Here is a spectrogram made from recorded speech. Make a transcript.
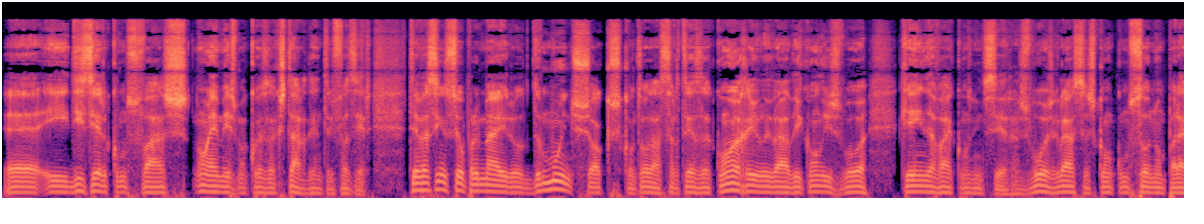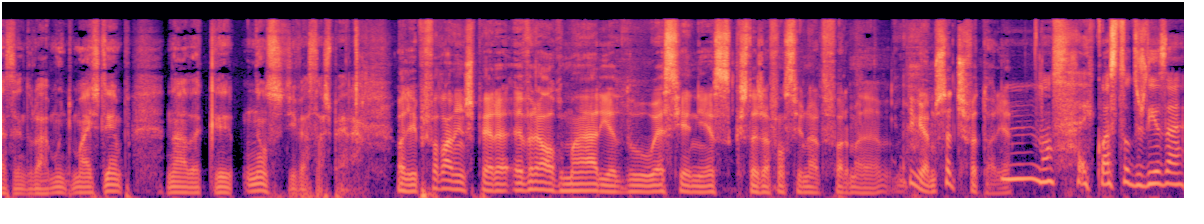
eh, e dizer como se faz não é a mesma coisa que estar dentro e fazer. Teve assim o seu primeiro de muitos choques, com toda a certeza, com a realidade e com Lisboa, que ainda vai conhecer. As boas graças com que começou não parecem durar muito mais tempo, nada que não se estivesse à espera. Olha, e por falar em espera, haverá alguma área do SNS que esteja a funcionar de forma, digamos, satisfatória? Hum, não sei, quase todos os dias há,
